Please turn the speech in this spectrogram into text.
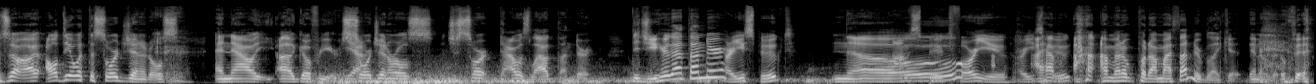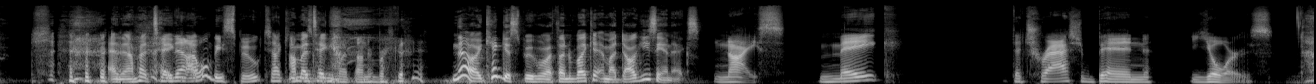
So I, I'll deal with the sore genitals, and now uh, go for yours. Yeah. Sore generals, Just sore. That was loud thunder. Did you hear that thunder? Are you spooked? no. I'm spooked for you. Are you I have. spooked? I'm gonna put on my thunder blanket in a little bit, and then I'm gonna take. then my, I won't be spooked. I I'm gonna take- my thunder blanket. No, I can't get spooked with my thunder blanket and my doggy's annex. nice. Make the trash bin yours.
